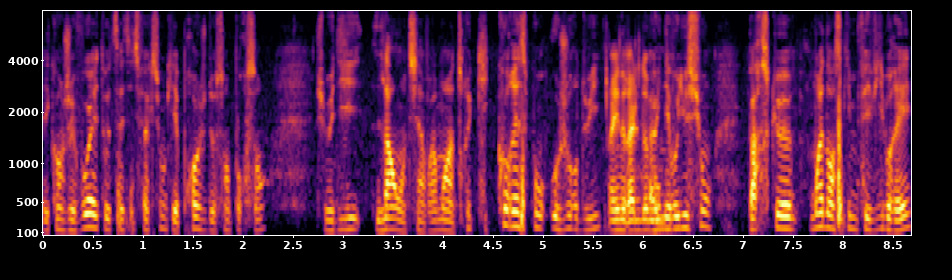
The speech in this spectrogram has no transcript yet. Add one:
Et quand je vois le taux de satisfaction qui est proche de 100%, je me dis, là, on tient vraiment un truc qui correspond aujourd'hui à une, à une évolution. Parce que moi, dans ce qui me fait vibrer,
